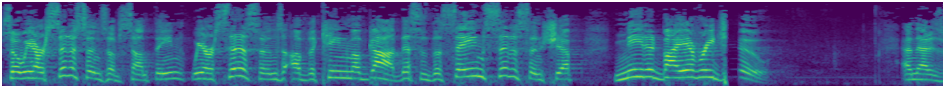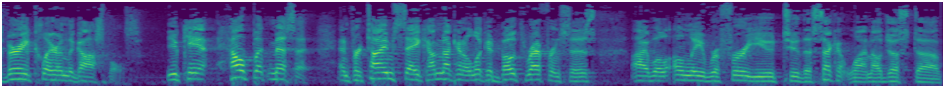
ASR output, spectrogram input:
So we are citizens of something. We are citizens of the kingdom of God. This is the same citizenship needed by every Jew. And that is very clear in the Gospels. You can't help but miss it. And for time's sake, I'm not going to look at both references. I will only refer you to the second one. I'll just, uh,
